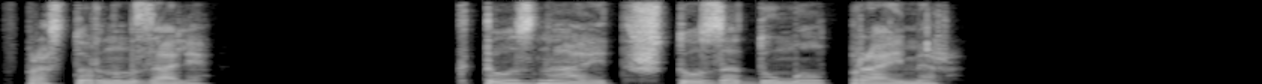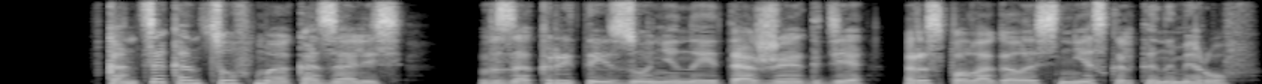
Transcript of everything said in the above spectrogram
в просторном зале. Кто знает, что задумал праймер. В конце концов мы оказались в закрытой зоне на этаже, где располагалось несколько номеров.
